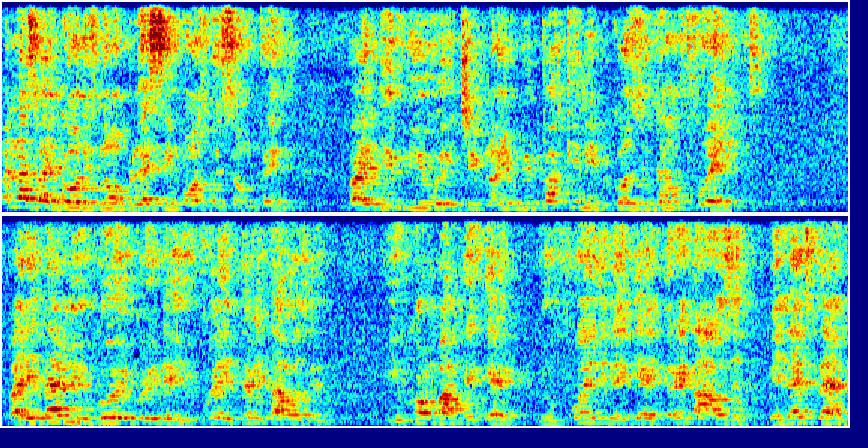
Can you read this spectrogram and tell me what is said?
And that's why God is not blessing us with some things. If I give you a jeep, now you'll be packing it because you can't fuel it. By the time you go every day, you fuel it 3,000. You come back again, you fuel it again, 3,000. The next time,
